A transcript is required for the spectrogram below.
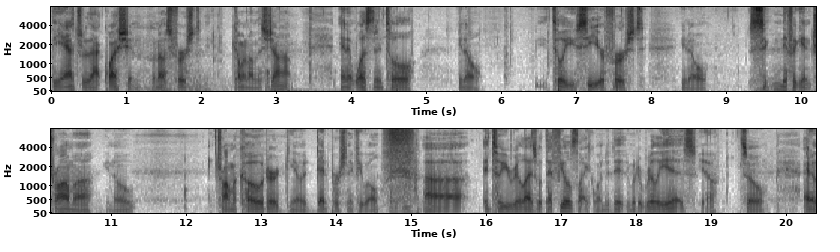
the answer to that question when I was first coming on this job, and it wasn't until, you know, until you see your first, you know, significant trauma, you know, trauma code or you know dead person, if you will, mm-hmm. uh, until you realize what that feels like, when it what it really is. Yeah. So. I,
